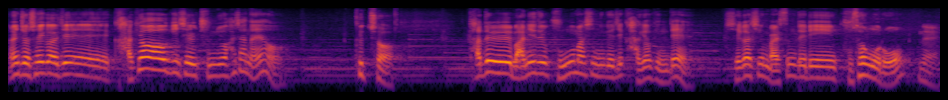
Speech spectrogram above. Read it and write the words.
아니죠. 저희가 이제 가격이 제일 중요하잖아요. 그렇죠. 다들 많이들 궁금하시는 게 이제 가격인데 제가 지금 말씀드린 구성으로 네.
